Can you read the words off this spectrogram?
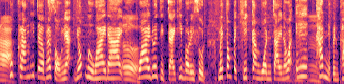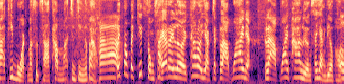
ค่ะทุกครั้งที่เจอพระสงฆ์เนี่ยยกมือไหว้ได้เออไหว้ด้วยจิตใจที่บริสุทธิ์ ไม่ต้องไปคิดกังวลใจนะว่าเอ๊ะท่านเนี่ยเป็นพระที่บวชมาศึกษาธรรมะจริง ๆ หรือเปล่าค่ะไม่ต้องไปคิดสงสัยอะไรเลย ถ้าเราอยากจะกราบไหว้เนี่ยกราบไหว้ผ้าเหลืองซะอย่างเดียวพอเอ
